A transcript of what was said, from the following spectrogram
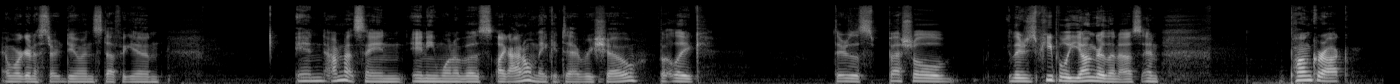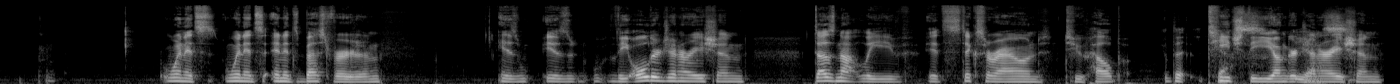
and we're gonna start doing stuff again. And I'm not saying any one of us like I don't make it to every show, but like there's a special there's people younger than us and punk rock when it's when it's in its best version is is the older generation does not leave it sticks around to help The- teach yes. the younger Yes. generation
